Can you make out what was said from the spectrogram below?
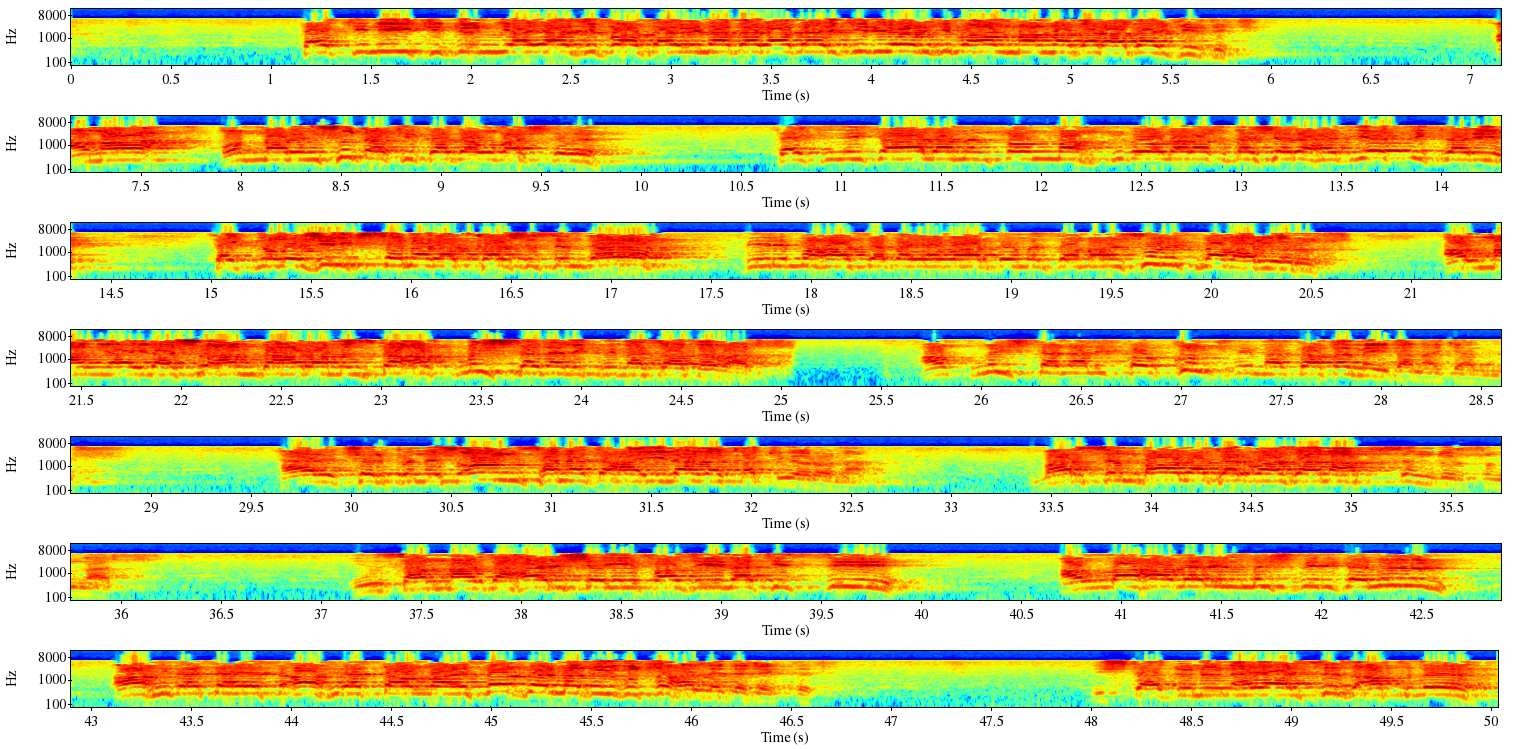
Teknik dünyaya zifaf evine beraber giriyor gibi Almanla beraber girdik. Ama onların şu dakikada ulaştığı, teknik alemin son mahsulü olarak beşere hediye ettikleri teknolojik semerat karşısında bir muhasebeye vardığımız zaman şu hükme varıyoruz. Almanya ile şu anda aramızda 60 senelik bir mesafe var. 60 senelik korkunç bir mesafe meydana gelmiş. Her çırpınış 10 sene daha ilave katıyor ona. Varsın bağla pervazanı atsın dursunlar. İnsanlarda her şeyi fazilet hissi, Allah'a verilmiş bir gönül, ahirete, ahirette Allah'a hesap verme duygusu halledecektir. İşte dünün eğersiz atlı,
